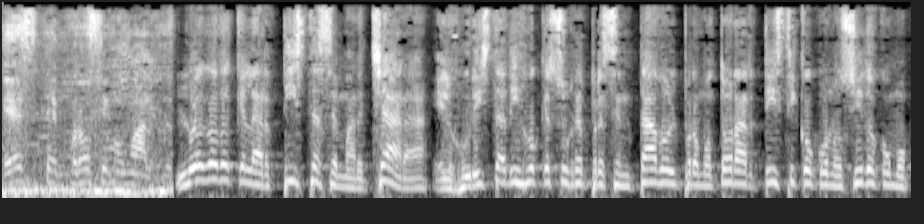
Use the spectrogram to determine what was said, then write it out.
este próximo martes. Luego de que el artista se marchara, el jurista dijo que su representado, el promotor artístico conocido como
